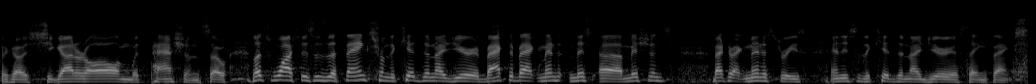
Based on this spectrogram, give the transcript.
because she got it all and with passion. So let's watch. This is the thanks from the kids in Nigeria, back to back missions, back to back ministries, and this is the kids in Nigeria saying thanks.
